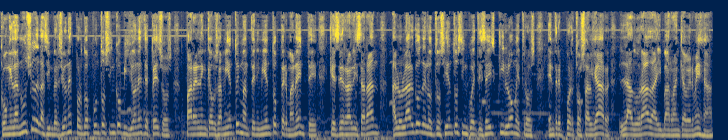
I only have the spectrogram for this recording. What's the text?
Con el anuncio de las inversiones por 2.5 billones de pesos para el encauzamiento y mantenimiento permanente que se realizarán a lo largo de los 256 kilómetros entre Puerto Salgar, La Dorada y Barranca Bermeja,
